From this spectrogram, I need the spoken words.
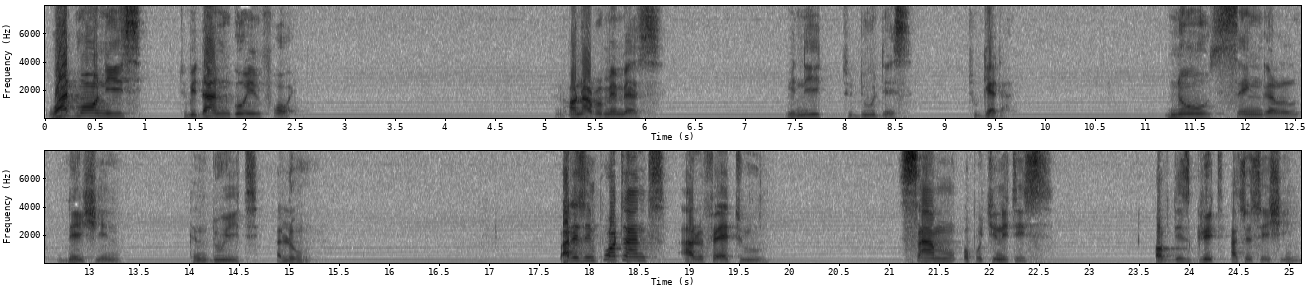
What more needs to be done going forward? And honorable members, we need to do this together. No single nation can do it alone. But it's important I refer to some opportunities of this great association.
